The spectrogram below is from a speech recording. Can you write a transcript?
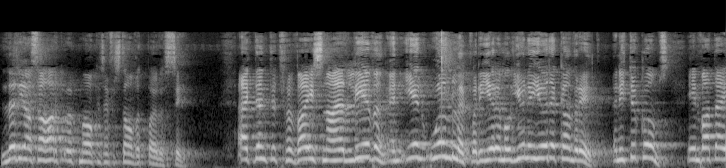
Lydia se hart oopmaak en sy verstaan wat Paulus sê. Ek dink dit verwys na herlewing in een oomblik wat die Here miljoene Jode kan red in die toekoms en wat hy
